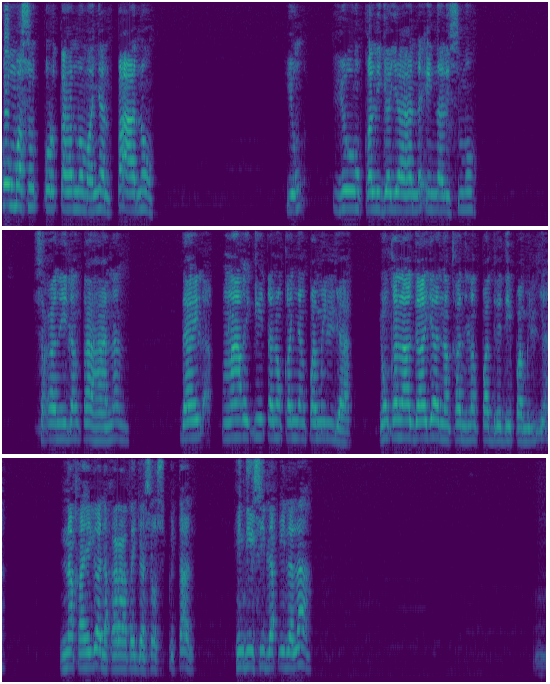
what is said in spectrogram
Kung masuportahan mo man yan, paano? yung yung kaligayahan na inalis mo sa kanilang tahanan. Dahil nakikita ng kanyang pamilya yung kalagayan ng kanilang padre di pamilya. Nakahiga, nakaratay dyan sa ospital. Hindi sila kilala. Hmm.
